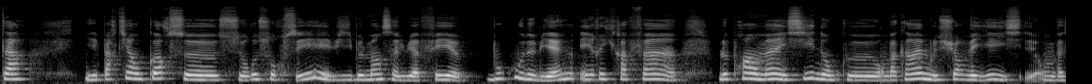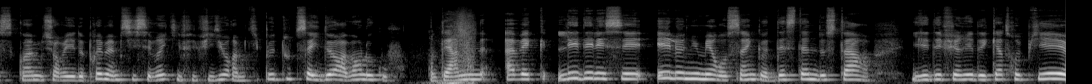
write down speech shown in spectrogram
Ta, il est parti en Corse euh, se ressourcer et visiblement ça lui a fait euh, beaucoup de bien. Eric Raffin le prend en main ici, donc euh, on va quand même le surveiller ici. On va quand même le surveiller de près, même si c'est vrai qu'il fait figure un petit peu d'outsider avant le coup. On termine avec les délaissés et le numéro 5, Destin de Star. Il est déféré des quatre pieds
